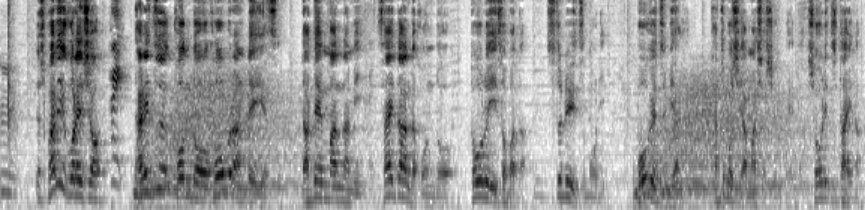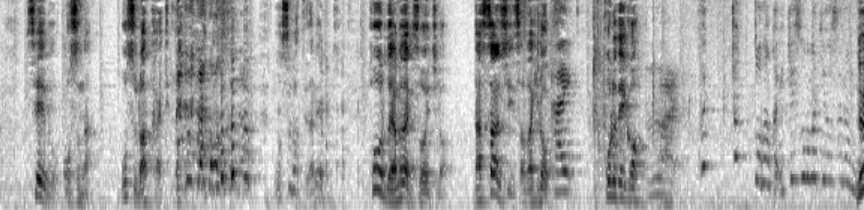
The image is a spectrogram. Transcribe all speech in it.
うん。よしパ・リーグこれにしよう、はい。打率近藤ホームランレイエス。打点万波。最多安打近藤。盗塁磯端。出塁率森。防御率宮城。勝ち星山下俊平太勝率平。西武オスナ。オスラって書いてる オスラ。って誰やホールド山崎総一郎。奪三振佐々木朗希、はい。これでいこう、ねはいなんかいけそうな気がするんでえ。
